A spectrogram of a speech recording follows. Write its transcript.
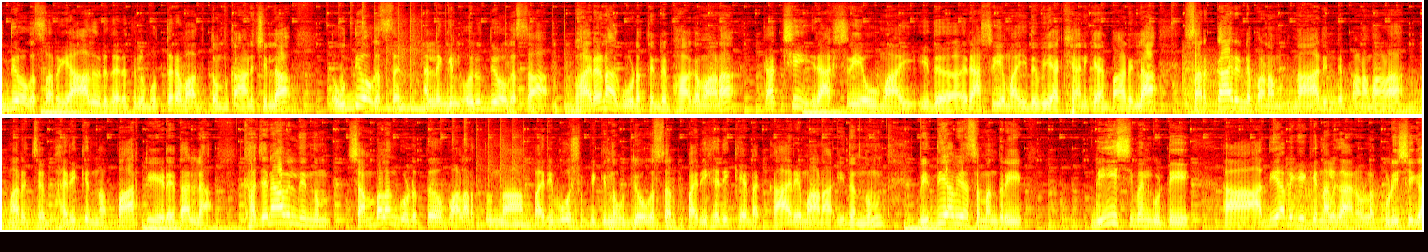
ഉദ്യോഗസ്ഥർ യാതൊരു തരത്തിലും ഉത്തരവാദിത്വം കാണിച്ചില്ല. ഉദ്യോഗസ്ഥൻ അല്ലെങ്കിൽ ഒരു ഉദ്യോഗസ്ഥ ഭരണകൂടത്തിന്റെ ഭാഗമാണ്. കക്ഷി രാഷ്ട്രീയവുമായി ഇത് രാഷ്ട്രീയമായി ഇത് വ്യാഖ്യാനിക്കാൻ പാടില്ല. സർക്കാരിന്റെ പണം നാടിന്റെ പണമാണ്. മറിച്ച് ഭരിക്കുന്ന പാർട്ടിയുടേതല്ല. ഖജനാവിൽ നിന്നും ശമ്പളം കൊടുത്ത് വളർത്തുന്ന പരിപോഷിപ്പിക്കുന്ന ഉദ്യോഗസ്ഥർ പരിഹരിക്കേണ്ട കാര്യമാണ് ഇതെന്നും വിദ്യാഭ്യാസ മന്ത്രി വി ശിവൻകുട്ടി അധ്യാപികയ്ക്ക് നൽകാനുള്ള കുടിശ്ശിക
